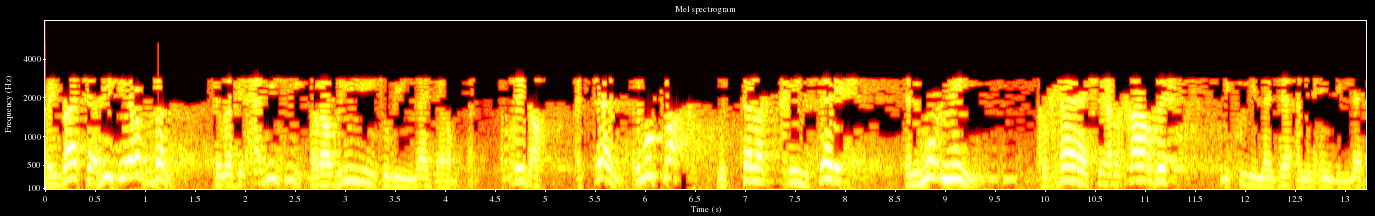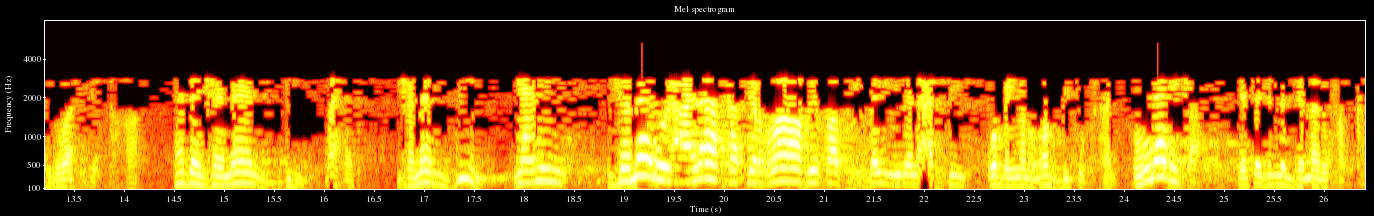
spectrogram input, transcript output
رضاك به ربا. كما في الحديث رضيت بالله ربا. الرضا التام المطلق والتلقي الفرح المؤمن الخاشع الخاضع لكل ما جاء من عند الله الواحد القهار هذا جمال الدين وهذا جمال الدين يعني جمال العلاقة الرابطة بين العبد وبين الرب سبحانه. هنالك يتجلى الجمال حقا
